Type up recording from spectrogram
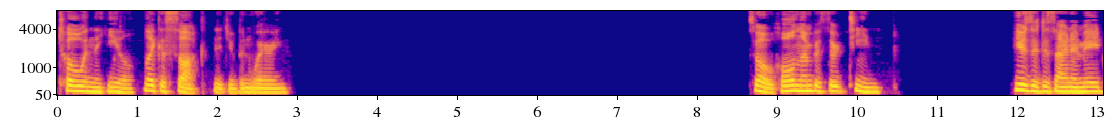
toe and the heel, like a sock that you've been wearing. So hole number 13. Here's a design I made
